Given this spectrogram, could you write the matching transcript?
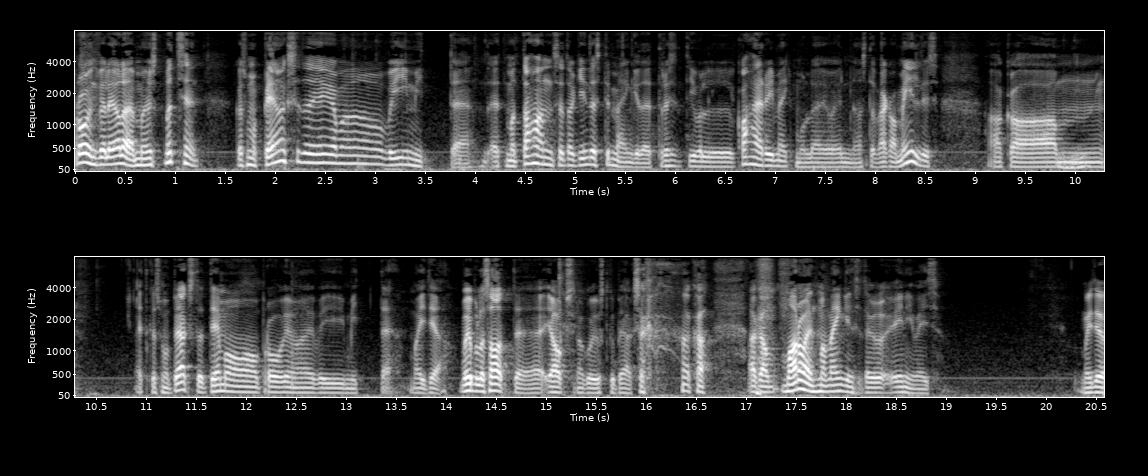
proovinud veel ei ole, ma just mõtlesin, et kas ma peaks seda tegema või mitte, et ma tahan seda kindlasti mängida, et Resident Evil kahe remake mulle ju eelmine aasta väga meeldis, aga mm et kas ma peaks seda demo proovima või mitte, ma ei tea. võib-olla saate jaoks nagu justkui peaks, aga, aga aga ma arvan, et ma mängin seda anyways. Muidu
